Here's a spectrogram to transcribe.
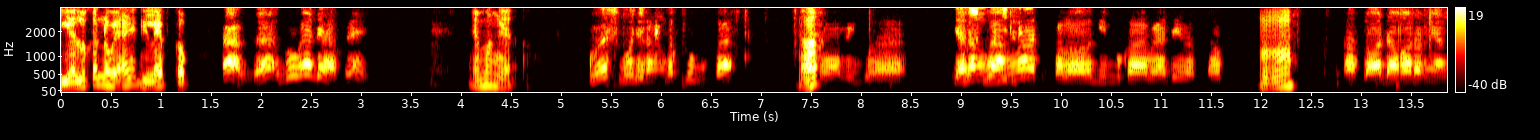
iya lu kan WA nya di laptop. Kagak gue ada HP emang ya? Gue semuanya jarang banget gue buka. Hah? Kecuali gue jarang semuanya banget kalau lagi buka WA di laptop. Mm-mm. kalau ada orang yang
